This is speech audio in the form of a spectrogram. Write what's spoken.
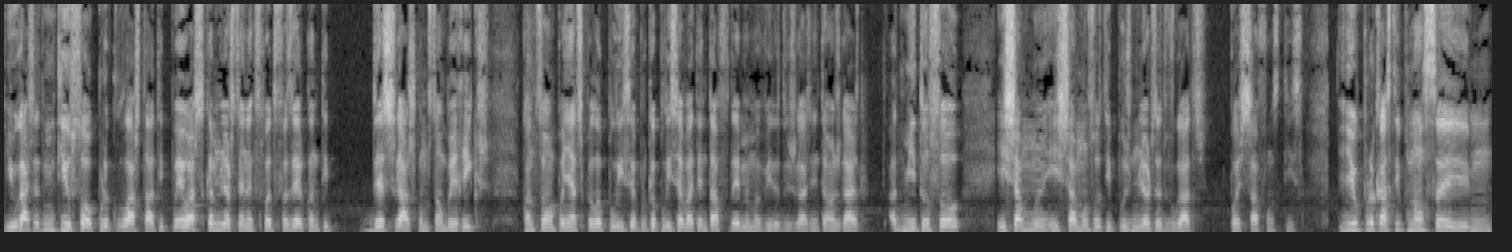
e o gajo admitiu só, porque lá está, tipo, eu acho que a melhor cena que se pode fazer quando tipo, desses gajos, como são bem ricos, quando são apanhados pela polícia, porque a polícia vai tentar foder mesmo a vida dos gajos. Então os gajos admitam só e chamam, e chamam só tipo os melhores advogados. Depois safam-se disso. E eu por acaso tipo, não sei hum,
